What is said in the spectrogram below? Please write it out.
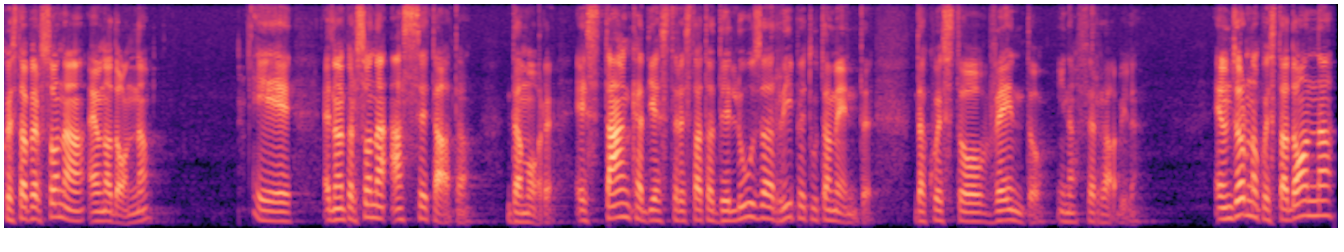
Questa persona è una donna e è una persona assetata d'amore, è stanca di essere stata delusa ripetutamente da questo vento inafferrabile. E un giorno questa donna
